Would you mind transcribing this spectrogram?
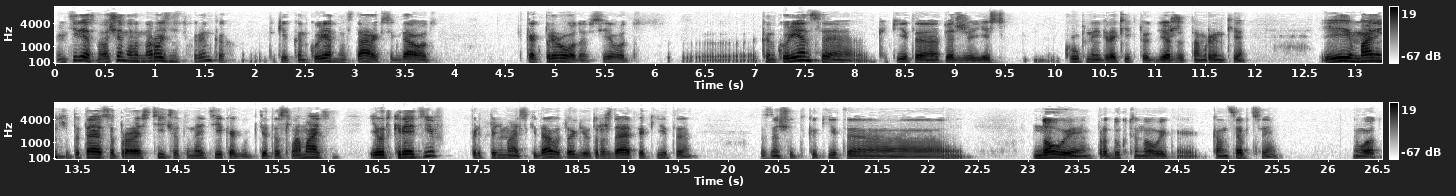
интересно, вообще на, на розничных рынках, таких конкурентных, старых, всегда вот как природа, все вот Э, конкуренция, какие-то, опять же, есть крупные игроки, кто держит там рынки, и маленькие пытаются прорасти, что-то найти, как бы где-то сломать. И вот креатив предпринимательский, да, в итоге вот рождает какие-то, значит, какие-то новые продукты, новые концепции. Вот.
